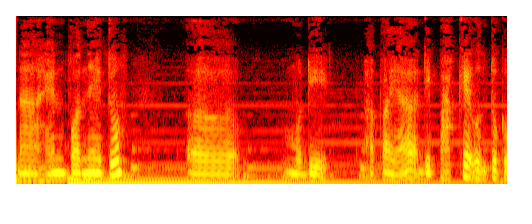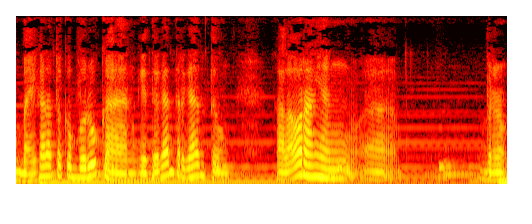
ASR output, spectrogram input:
Nah handphonenya itu e, mau di apa ya dipakai untuk kebaikan atau keburukan gitu kan tergantung. Kalau orang yang e, ber,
